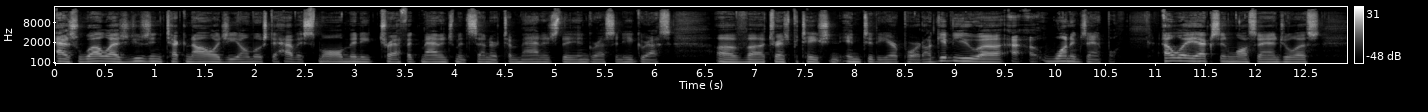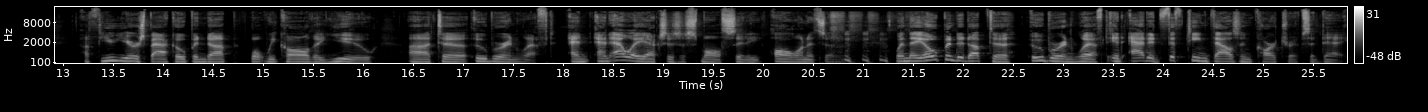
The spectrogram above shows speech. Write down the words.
as well as using technology almost to have a small mini traffic management center to manage the ingress and egress of uh, transportation into the airport. I'll give you uh, one example. LAX in Los Angeles, a few years back, opened up what we call the U uh, to Uber and Lyft. And and LAX is a small city all on its own. when they opened it up to Uber and Lyft, it added 15,000 car trips a day.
